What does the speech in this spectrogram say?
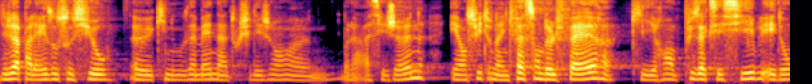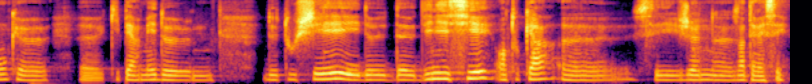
déjà par les réseaux sociaux euh, qui nous amènent à toucher des gens, euh, voilà, assez jeunes. Et ensuite, on a une façon de le faire qui rend plus accessible et donc euh, euh, qui permet de de toucher et de d'initier, en tout cas, ces jeunes intéressés.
